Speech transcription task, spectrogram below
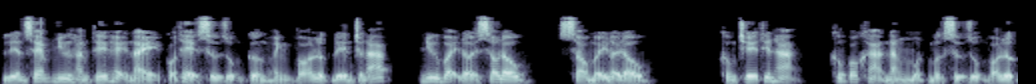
liền xem như hắn thế hệ này có thể sử dụng cường hành võ lực đến chấn áp, như vậy đời sau đâu, sau mấy đời đâu. Khống chế thiên hạ, không có khả năng một mực sử dụng võ lực,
